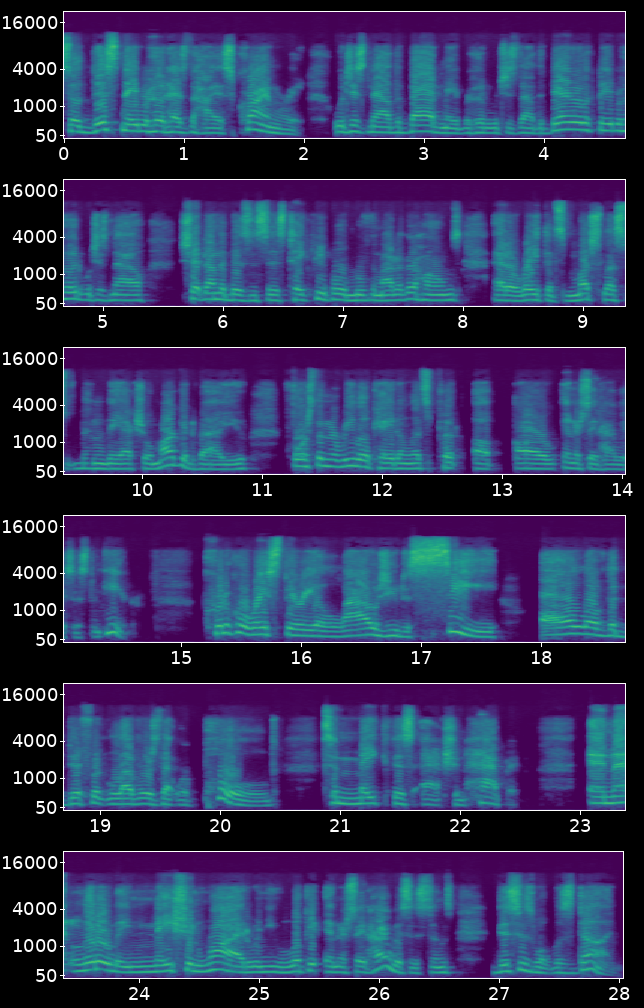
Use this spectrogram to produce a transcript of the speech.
So this neighborhood has the highest crime rate, which is now the bad neighborhood, which is now the derelict neighborhood, which is now shut down the businesses, take people, move them out of their homes at a rate that's much less than the actual market value, force them to relocate, and let's put up our interstate highway system here. Critical race theory allows you to see all of the different levers that were pulled to make this action happen. And that literally nationwide, when you look at interstate highway systems, this is what was done.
